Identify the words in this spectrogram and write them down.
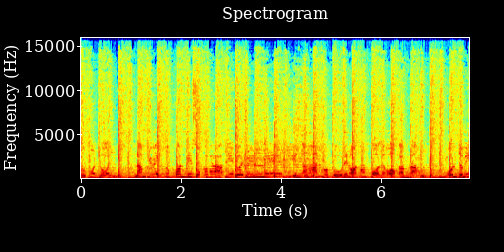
สุขมวลชนนำชีวิตทุกคนมีสุขภาพดีด้วยสิ่งนี้กินอาหารครบหมู่ได้นอนพักผ่อนและออกกำลังคนจะมี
